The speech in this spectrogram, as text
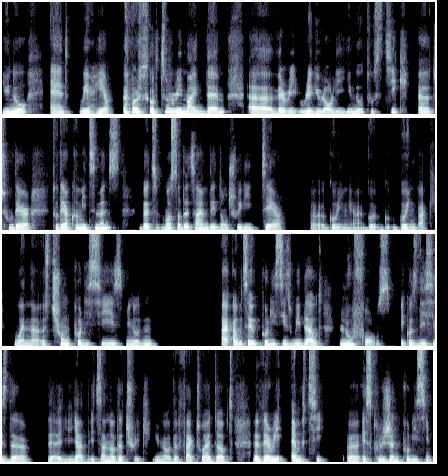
you know and we're here also to remind them uh, very regularly you know to stick uh, to their to their commitments but most of the time they don't really dare uh, going uh, go, going back. When a strong policies you know I, I would say policies without loopholes because this is the the, yeah, it's another trick, you know, the fact to adopt a very empty uh, exclusion policy.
